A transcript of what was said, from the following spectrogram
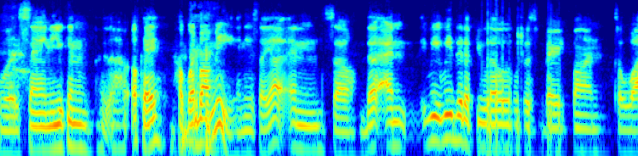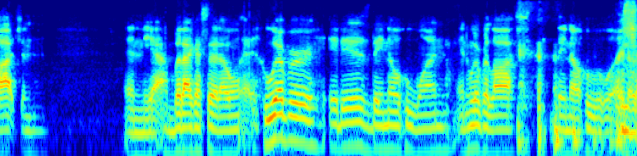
was saying you can okay what about me? And he's like yeah and so the and we, we did a few of those which was very fun to watch and and yeah but like i said I whoever it is they know who won and whoever lost they know who it was.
